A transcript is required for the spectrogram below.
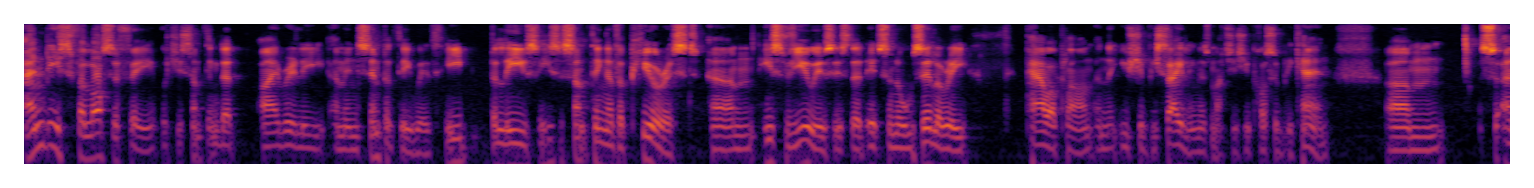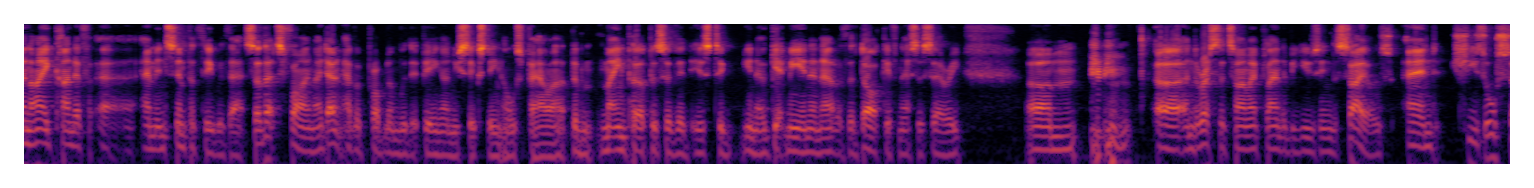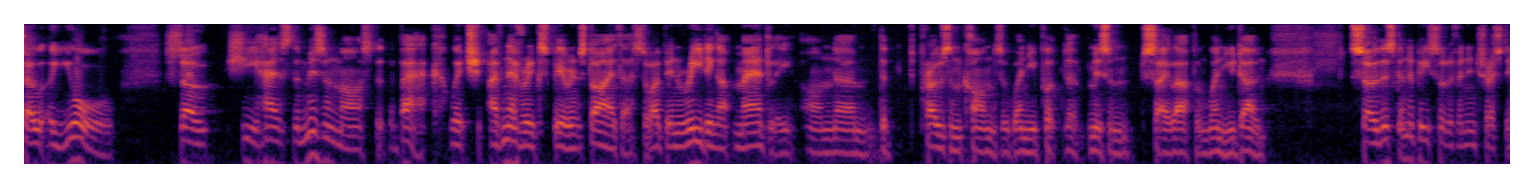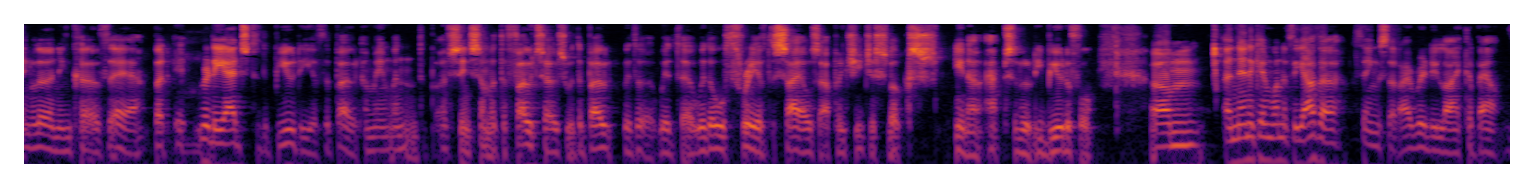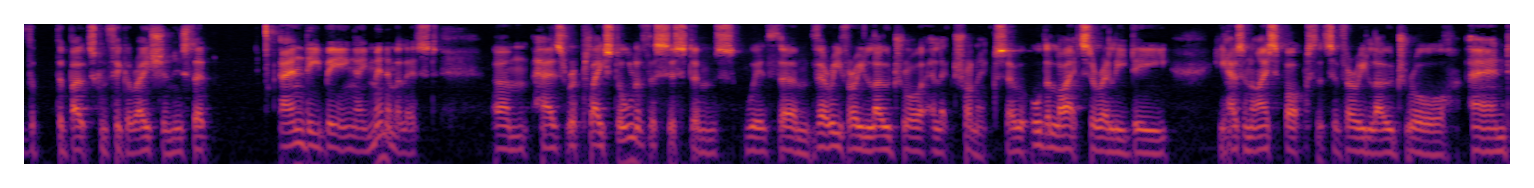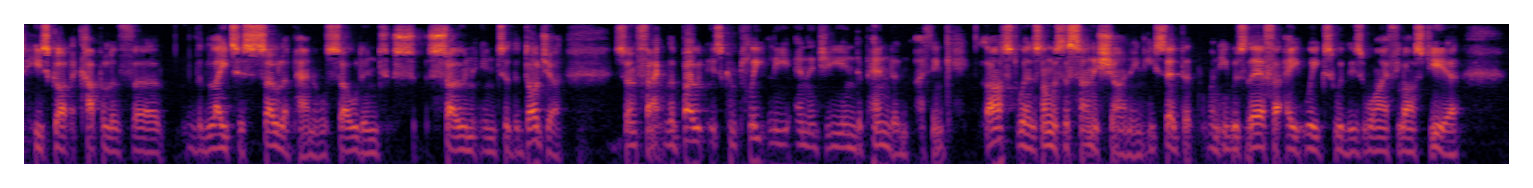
Andy's philosophy, which is something that I really am in sympathy with, he believes he's something of a purist. Um, his view is is that it's an auxiliary power plant and that you should be sailing as much as you possibly can. Um, so, and I kind of uh, am in sympathy with that. So that's fine. I don't have a problem with it being only 16 horsepower. The main purpose of it is to, you know, get me in and out of the dock if necessary. Um, uh, and the rest of the time, I plan to be using the sails. And she's also a yawl. So she has the mizzen mast at the back, which I've never experienced either. So I've been reading up madly on um, the pros and cons of when you put the mizzen sail up and when you don't. So there's going to be sort of an interesting learning curve there, but it really adds to the beauty of the boat. I mean, when I've seen some of the photos with the boat with uh, with uh, with all three of the sails up, and she just looks, you know, absolutely beautiful. Um, and then again, one of the other things that I really like about the the boat's configuration is that Andy, being a minimalist. Um, has replaced all of the systems with um, very, very low draw electronics. So all the lights are LED. He has an ice box that's a very low draw, and he's got a couple of uh, the latest solar panels sold sewn into the Dodger. So in fact, the boat is completely energy independent. I think last, well, as long as the sun is shining, he said that when he was there for eight weeks with his wife last year,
